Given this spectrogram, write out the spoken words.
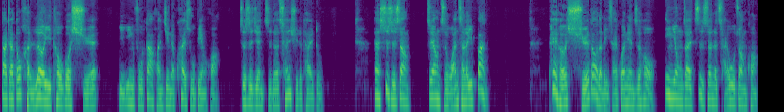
大家都很乐意透过学以应付大环境的快速变化，这是件值得称许的态度。但事实上，这样只完成了一半。配合学到的理财观念之后，应用在自身的财务状况，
